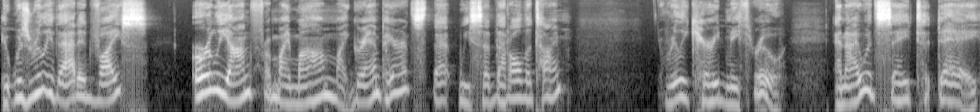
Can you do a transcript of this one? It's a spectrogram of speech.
it was really that advice early on from my mom, my grandparents, that we said that all the time. It really carried me through. And I would say today,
